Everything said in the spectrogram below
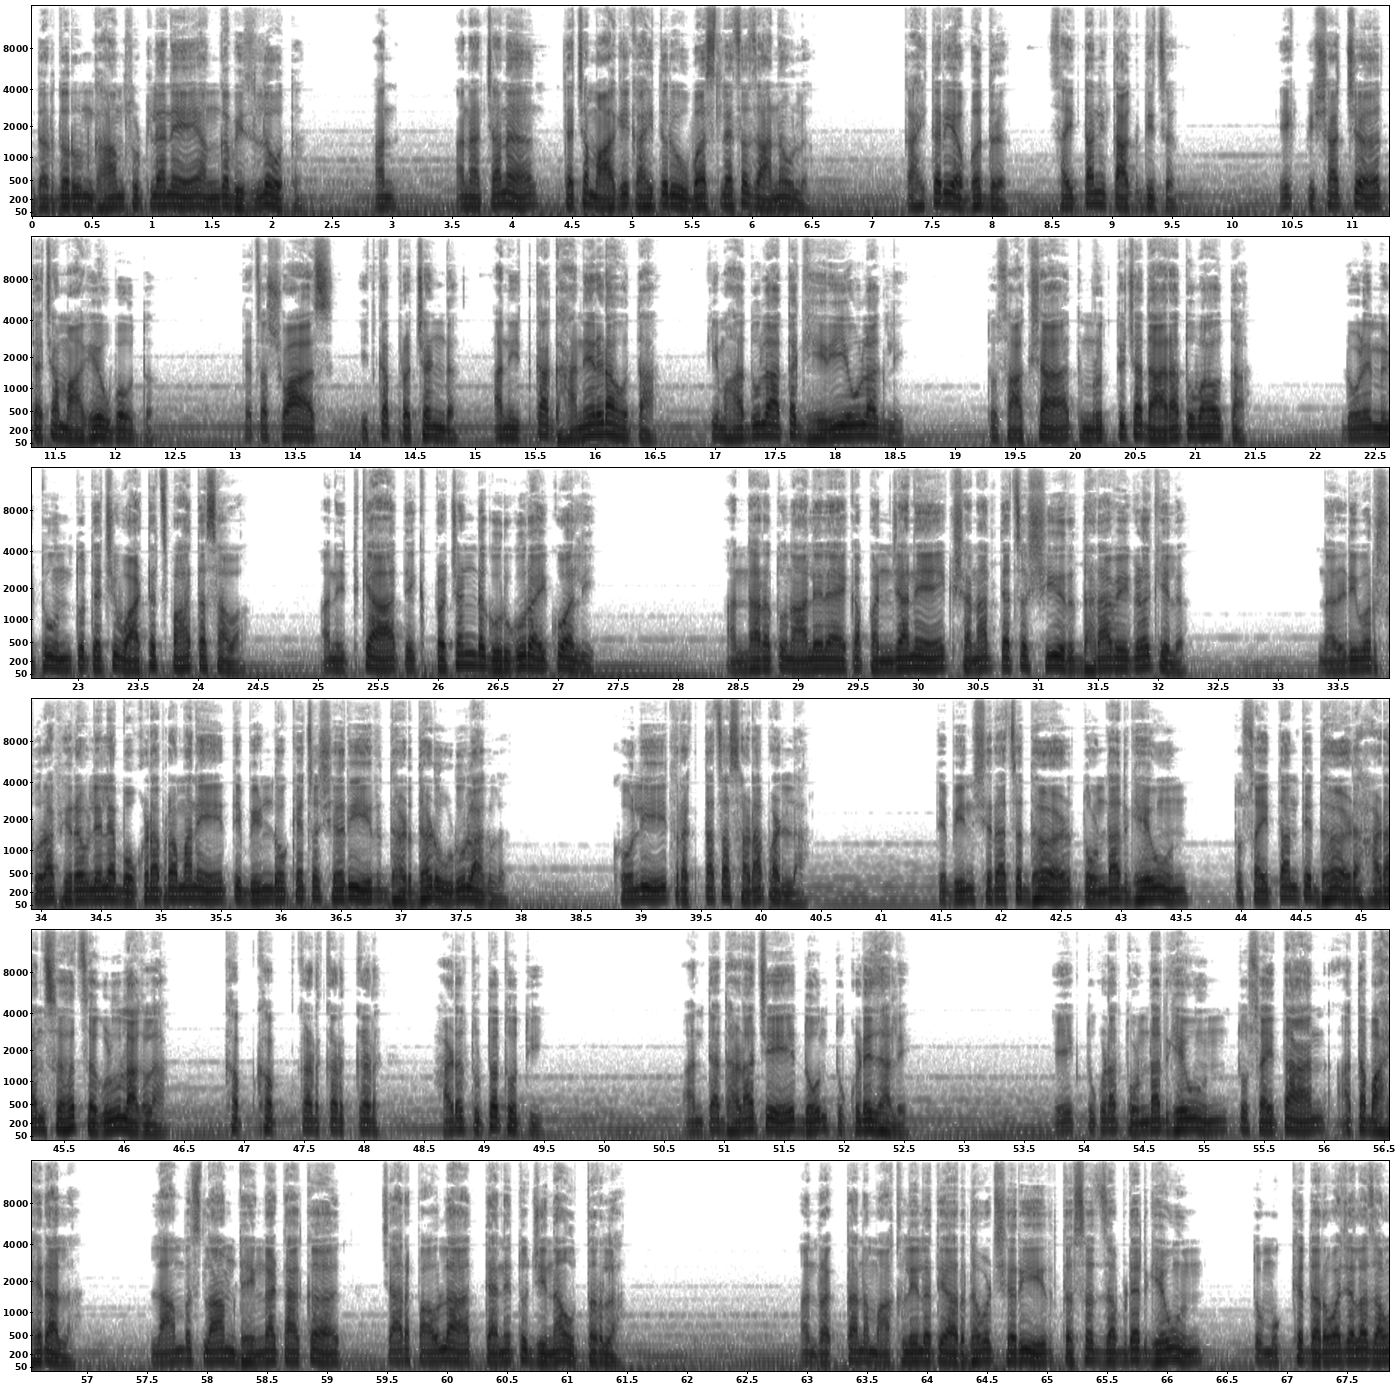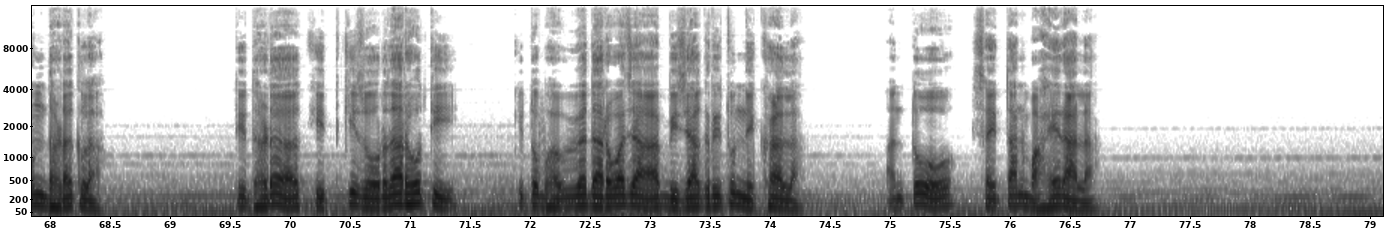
दरदरून घाम सुटल्याने अंग भिजलं होतं. अन अन अचानक त्याच्यामागे काहीतरी उभं असल्याचं जाणवलं. काहीतरी अभद्र सैतानी ताकदीचं. एक पिशाच त्याच्यामागे उभं होतं. त्याचा श्वास इतका प्रचंड आणि इतका घाणेरडा होता की महादूला आता घेरी येऊ लागली. तो साक्षात मृत्यूच्या दारात उभा होता. डोळे मिटून तो त्याची वाटच पाहत असावा. आणि इतक्यात एक प्रचंड गुरगुर ऐकू आली. अंधारातून आलेल्या एका पंजाने क्षणात त्याचं शिर धडा वेगळं केलं. नरडीवर सुरा फिरवलेल्या बोकडाप्रमाणे ते बिनडोक्याचं शरीर धडधड उडू लागलं. खोलीत रक्ताचा सडा पडला. ते बिनशिराचं धड तोंडात घेऊन तो सैतान ते धड हाडांसह चगळू लागला. खप खप कडकडकड हाडं तुटत होती. आणि त्या धडाचे दोन तुकडे झाले. एक तुकडा तोंडात घेऊन तो सैतान आता बाहेर आला. लांबच लांब ढेंगा टाकत चार पावलात त्याने तो जिना उतरला. आणि रक्तानं माखलेलं ते अर्धवट शरीर तसंच जबड्यात घेऊन तो मुख्य दरवाजाला जाऊन धडकला. ती धडक इतकी जोरदार होती की तो भव्य दरवाजा बिजागरीतून निखळला. आणि तो सैतान बाहेर आला.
